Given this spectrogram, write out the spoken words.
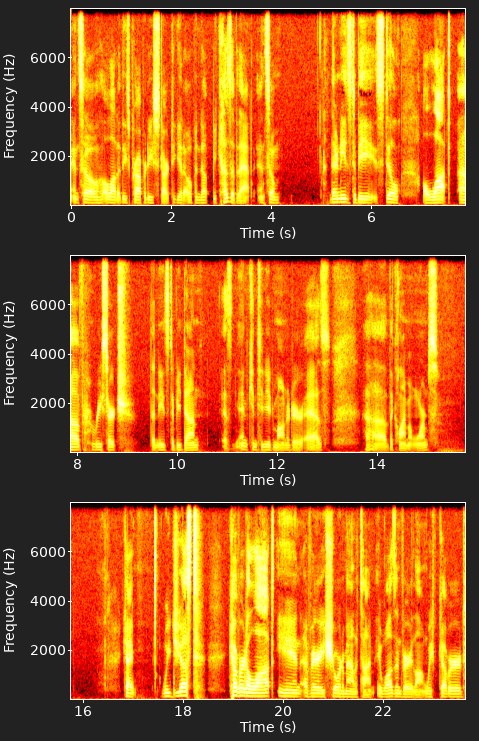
and so a lot of these properties start to get opened up because of that and so there needs to be still a lot of research that needs to be done as, and continue to monitor as uh, the climate warms. Okay we just covered a lot in a very short amount of time. It wasn't very long. We've covered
